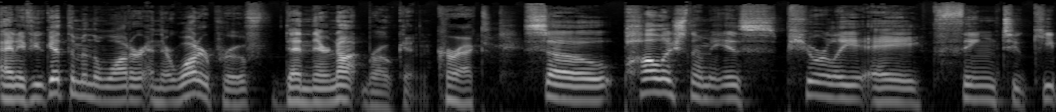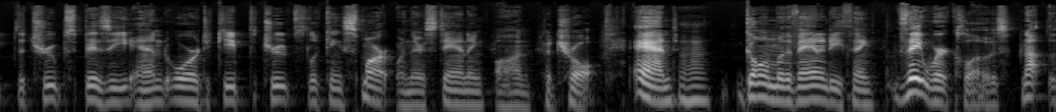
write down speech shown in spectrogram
And if you get them in the water and they're waterproof, then they're not broken. Correct. So polish them is purely a thing to keep the troops busy and or to keep the troops looking smart when they're standing on patrol. And mm-hmm. going with a vanity thing, they wear clothes, not the,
